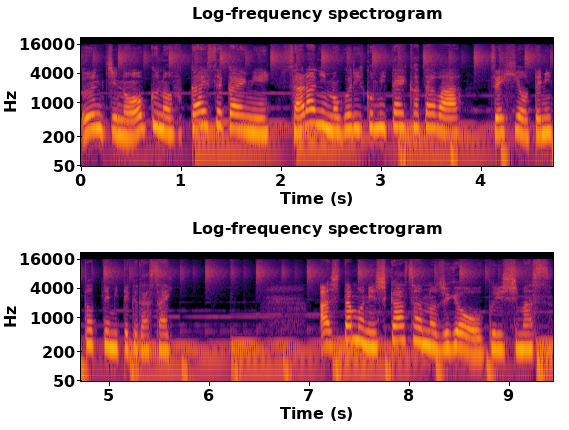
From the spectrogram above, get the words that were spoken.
うんちの奥の深い世界にさらに潜り込みたい方はぜひお手に取ってみてください。明日も西川さんの授業をお送りします。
